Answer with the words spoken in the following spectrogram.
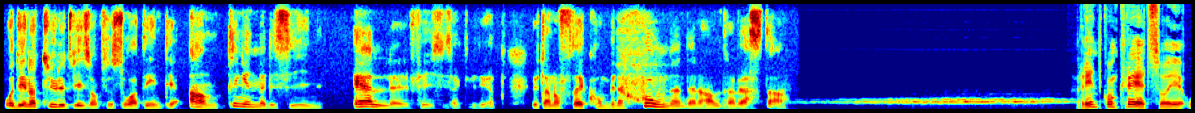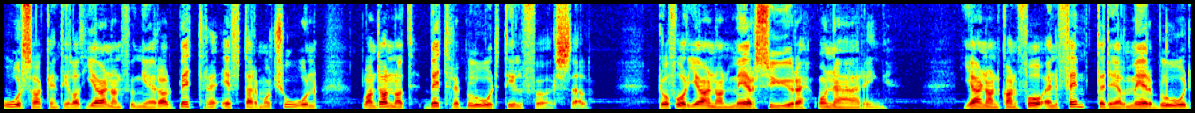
Och det är naturligtvis också så att det inte är antingen medicin eller fysisk aktivitet utan ofta är kombinationen den allra bästa. Rent konkret så är orsaken till att hjärnan fungerar bättre efter motion bland annat bättre blodtillförsel. Då får hjärnan mer syre och näring. Hjärnan kan få en femtedel mer blod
